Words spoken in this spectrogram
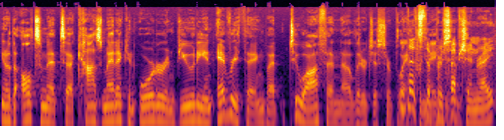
you know, the ultimate uh, cosmetic and order and beauty and everything. But too often, uh, liturgists are blamed. Well, that's for the perception, right?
